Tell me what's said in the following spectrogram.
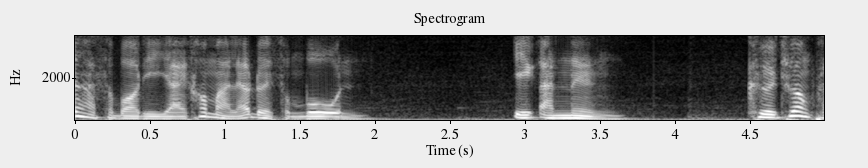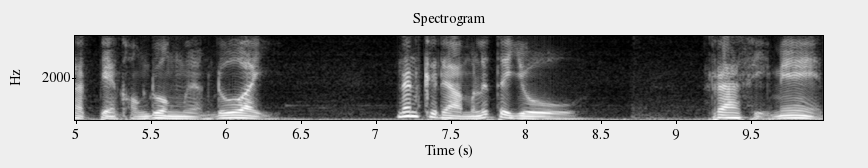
ฤหัสบดีย้ายเข้ามาแล้วโดยสมบูรณ์ อีกอันหนึ่ง คือช่วงผลัดเปลี่ยนของดวงเมืองด้วย นั่นคือดาวมฤตยู ราศีเมษ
